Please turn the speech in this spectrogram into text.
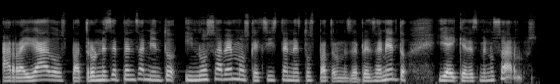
arraigados patrones de pensamiento y no sabemos que existen estos patrones de pensamiento y hay que desmenuzarlos.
